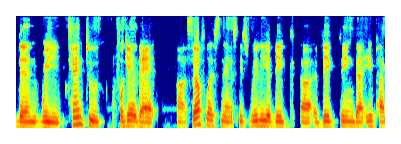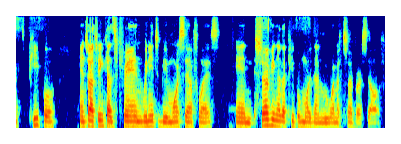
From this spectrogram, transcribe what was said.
then we tend to forget that uh, selflessness is really a big uh, a big thing that impacts people. And so I think as friends, we need to be more selfless in serving other people more than we want to serve ourselves.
